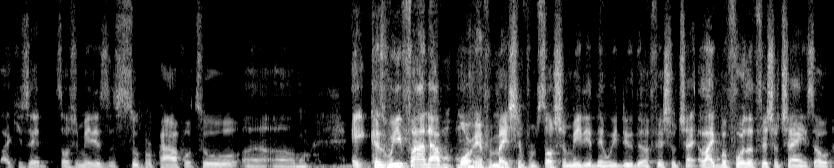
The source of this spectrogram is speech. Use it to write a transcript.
like you said, social media is a super powerful tool. Uh, um, because we find out more information from social media than we do the official change, like before the official change. So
